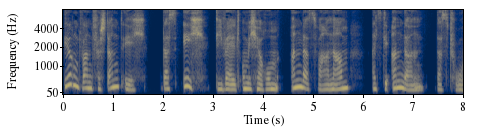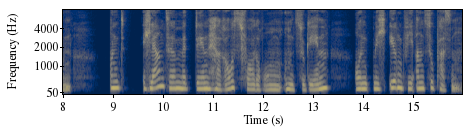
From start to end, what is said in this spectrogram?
irgendwann verstand ich, dass ich die Welt um mich herum anders wahrnahm, als die anderen das tun. Und ich lernte mit den Herausforderungen umzugehen und mich irgendwie anzupassen.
